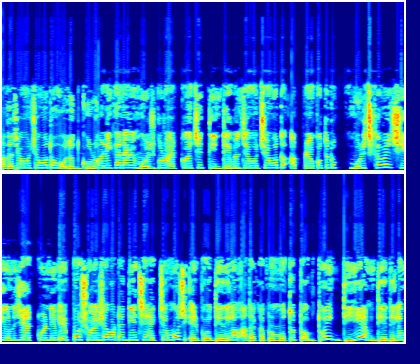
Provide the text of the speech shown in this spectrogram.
আদা চামচের মতো হলুদ গুঁড়ো। আর এখানে আমি মরিচ গুঁড়ো অ্যাড করেছি, তিন টেবিল চামচের মতো। আপনারা কতটুকু মরিচ খাবেন সেই অনুযায়ী অ্যাড করে নেবেন। এরপর সরিষা বাটা দিয়েছি এক চামচ, এরপর দিয়ে দিলাম আধা কাপের মতো টক দই। দিয়ে আমি দিয়ে দিলাম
